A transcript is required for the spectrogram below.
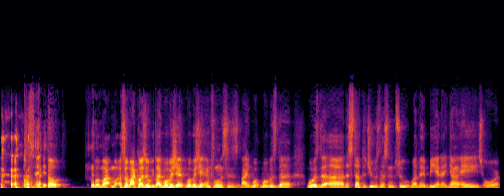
So, but my, my- so my question would be like, what was your what was your influences? Like, what what was the what was the uh the stuff that you was listening to, whether it be at a young age or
